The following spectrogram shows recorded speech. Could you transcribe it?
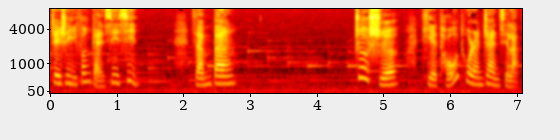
这是一封感谢信。”咱们班。这时，铁头突然站起来：“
